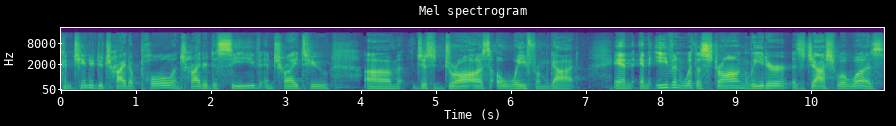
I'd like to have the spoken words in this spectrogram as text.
continue to try to pull and try to deceive and try to um, just draw us away from God. And, and even with a strong leader as Joshua was,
